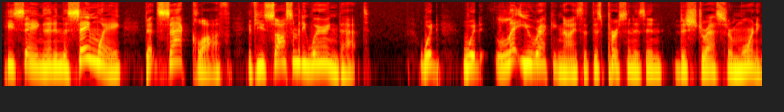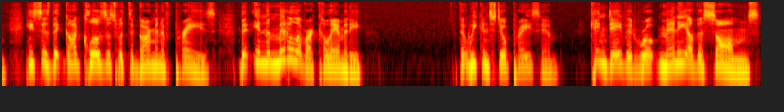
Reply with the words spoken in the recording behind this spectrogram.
he's saying that in the same way that sackcloth, if you saw somebody wearing that, would would let you recognize that this person is in distress or mourning. He says that God clothes us with the garment of praise, that in the middle of our calamity, that we can still praise him. King David wrote many of the Psalms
